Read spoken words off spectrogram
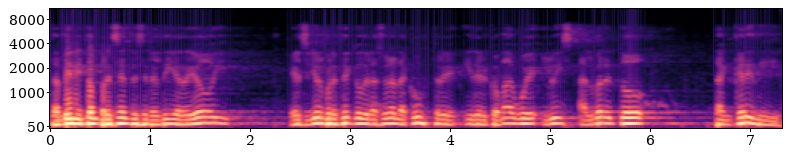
También están presentes en el día de hoy el señor prefecto de la zona lacustre y del Comahue, Luis Alberto Tancredi,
